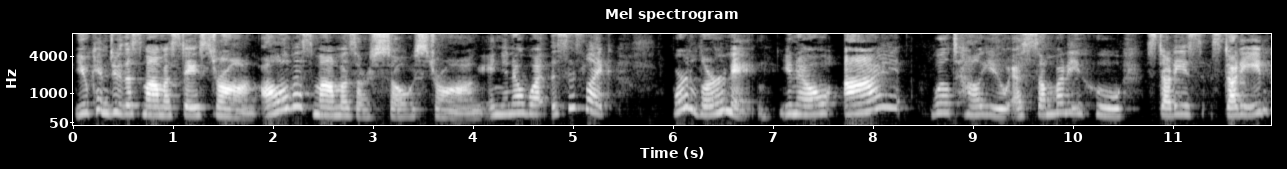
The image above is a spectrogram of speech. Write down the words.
You can do this, mama. Stay strong. All of us mamas are so strong. And you know what? This is like, we're learning. You know, I will tell you, as somebody who studies, studied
